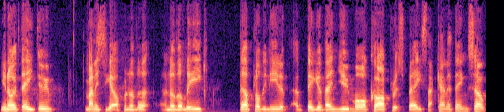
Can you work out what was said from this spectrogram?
you know, if they do manage to get up another another league, they'll probably need a, a bigger venue, more corporate space, that kind of thing. So,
